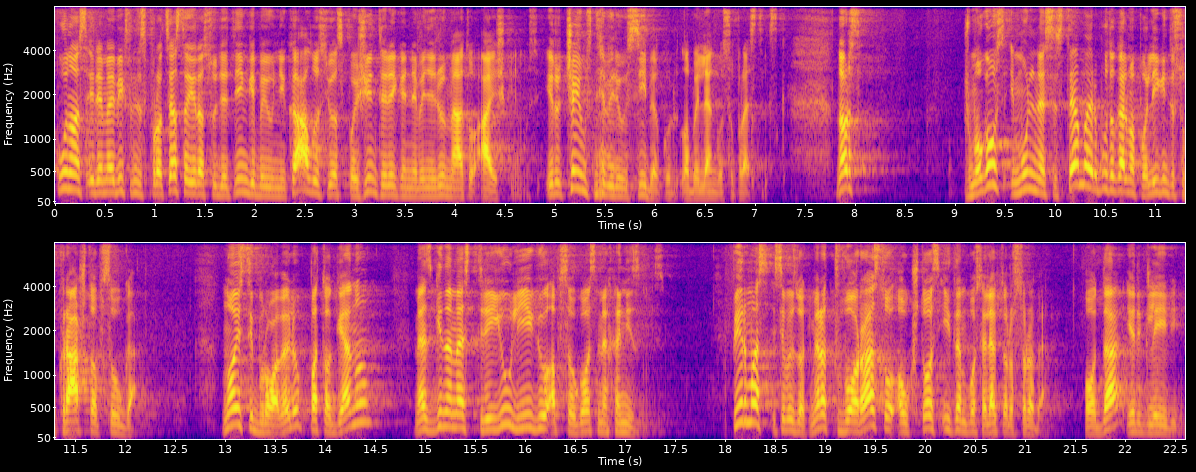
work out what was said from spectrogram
kūnas ir jame vykstantis procesai yra sudėtingi bei unikalūs, juos pažinti reikia ne vienerių metų aiškinimus. Ir čia jums ne vyriausybė, kur labai lengva suprasti viską. Nors žmogaus imuninę sistemą ir būtų galima palyginti su krašto apsauga. Nuo įsibrovelių, patogenų mes ginamės trijų lygių apsaugos mechanizmais. Pirmas, įsivaizduokime, yra tvora su aukštos įtampos elektros srove - oda ir gleivinė.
